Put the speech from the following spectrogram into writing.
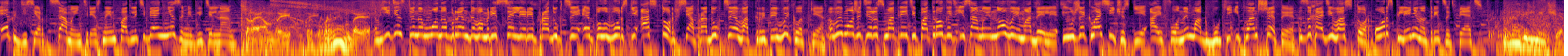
Это десерт. Самая интересная инфа для тебя незамедлительно. Тренды. Бренды. В единственном монобрендовом реселлере продукции Apple в Орске Астор вся продукция в открытой выкладке. Вы можете рассмотреть и потрогать и самые новые модели, и уже классические айфоны, макбуки и планшеты. Заходи в Астор. Орск, Ленина, 35. Правильный чек.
